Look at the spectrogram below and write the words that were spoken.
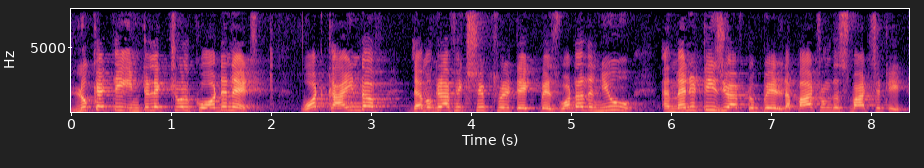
Look at the intellectual coordinates. What kind of demographic shifts will take place? What are the new amenities you have to build apart from the smart city?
